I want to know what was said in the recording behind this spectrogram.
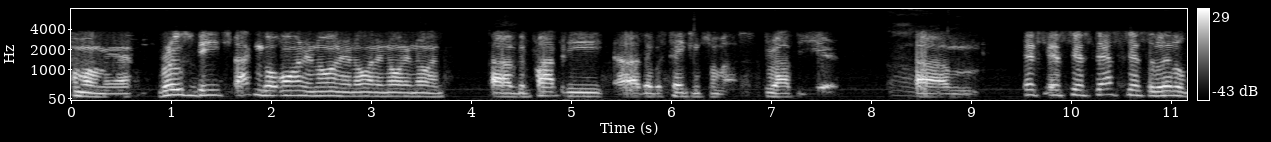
Come on, man. Bruce Beach. I can go on and on and on and on and on. Uh, the property uh, that was taken from us throughout the year. Um, it's it's just that's just a little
